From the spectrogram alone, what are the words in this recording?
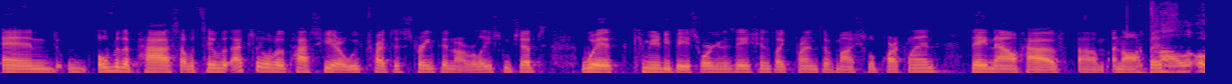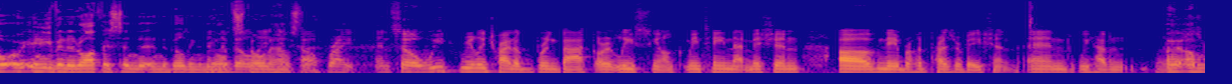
And over the past, I would say, actually over the past year, we've tried to strengthen our relationships with community-based organizations like Friends of Mosholu Parkland. They now have um, an office Col- or, or even an office in the, in the building, in the in old the stone house itself, right? And so we really try to bring back, or at least you know, maintain that mission of neighborhood preservation, and we haven't. Really Uh, um,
